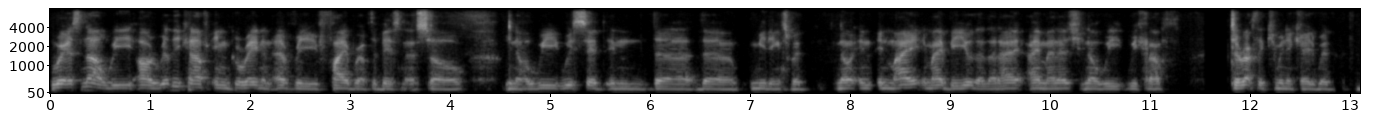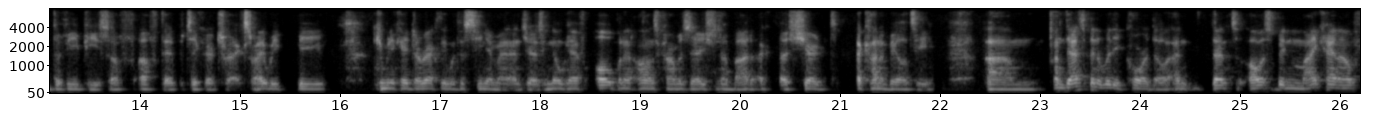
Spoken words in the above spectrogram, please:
Whereas now we are really kind of ingrained in every fiber of the business. So, you know, we we sit in the the meetings with you know in, in my in my BU that, that I, I manage, you know, we we kind of directly communicate with the VPs of of the particular tracks, right? We we communicate directly with the senior managers. You know, we have open and honest conversations about a, a shared accountability, um, and that's been really core though, and that's always been my kind of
